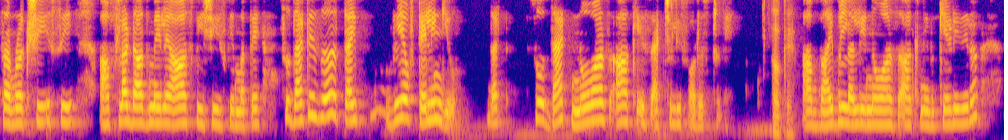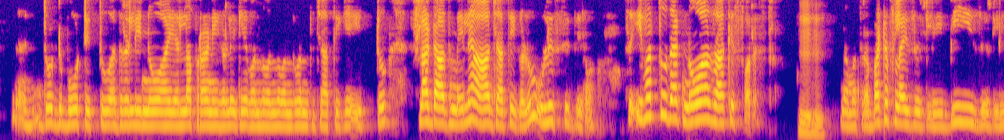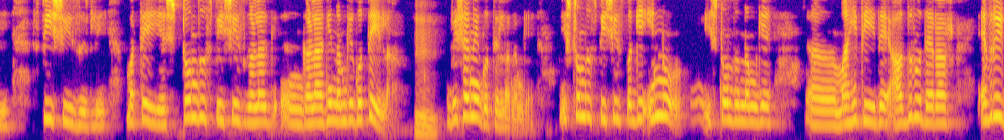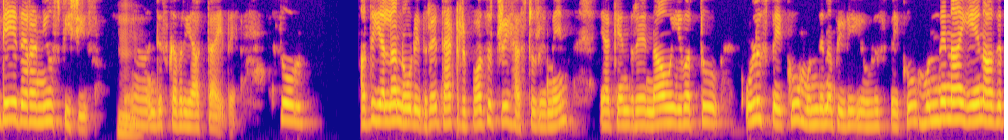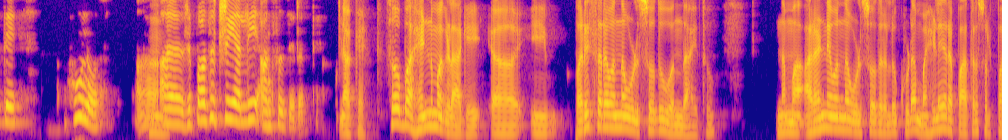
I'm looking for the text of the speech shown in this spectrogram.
ಸಂರಕ್ಷಿಸಿ ಆ ಫ್ಲಡ್ ಆದಮೇಲೆ ಆ ಸ್ಪೀಶೀಸ್ಗೆ ಮತ್ತೆ. So that is a type way of telling you that so that Noah's ark is actually forest today okay ಆ ಬೈಬಲಲ್ಲಿ ನೋವಾಸ್ ಆಕ್ ನೀವು ಕೇಳಿದ್ದೀರಾ? ದೊಡ್ಡ ಬೋಟ್ ಇತ್ತು. ಅದರಲ್ಲಿ ನೋವಾ ಎಲ್ಲ ಪ್ರಾಣಿಗಳಿಗೆ ಒಂದು ಒಂದು ಒಂದು ಒಂದು ಜಾತಿಗೆ ಇಟ್ಟು ಫ್ಲಡ್ ಆದಮೇಲೆ ಆ ಜಾತಿಗಳು ಉಳಿಸಿದ್ದಿರು ಸೊ ಇವತ್ತು ದ್ಯಾಟ್ ನೋವಾಸ್ ಆಕ್ ಇಸ್ ಫಾರೆಸ್ಟ್. ನಮ್ಮ ಹತ್ರ ಬಟರ್ಫ್ಲೈಸ್ ಇರಲಿ ಬೀಸ್ ಇರಲಿ ಸ್ಪೀಶೀಸ್ ಇರಲಿ ಮತ್ತು ಎಷ್ಟೊಂದು ಸ್ಪೀಶೀಸ್ಗಳ ಗಳಾಗಿ ನಮಗೆ ಗೊತ್ತೇ ಇಲ್ಲ. ವಿಷಯನೇ ಗೊತ್ತಿಲ್ಲ ನಮಗೆ. ಇಷ್ಟೊಂದು ಸ್ಪೀಶೀಸ್ ಬಗ್ಗೆ ಇನ್ನೂ ಇಷ್ಟೊಂದು ನಮಗೆ ಮಾಹಿತಿ ಇದೆ. ಆದರೂ there are every day there are new species discovery ಆಗ್ತಾ ಇದೆ. ಸೊ ಅದು ಎಲ್ಲ ನೋಡಿದರೆ that repository has to remain ಯಾಕೆಂದರೆ ನಾವು ಇವತ್ತು ಉಳಿಸ್ಬೇಕು ಮುಂದಿನ ಪೀಳಿಗೆ ಉಳಿಸ್ಬೇಕು. ಮುಂದಿನ ಏನಾಗುತ್ತೆ? ಹೂ ನೋಸ್ ಆ ರಿಪಾಸಿಟ್ರಿಯಲ್ಲಿ ಆನ್ಸರ್ಸ್ ಇರುತ್ತೆ. ಓಕೆ ಸೊ ಒಬ್ಬ ಹೆಣ್ಣುಮಗಳಾಗಿ ಈ ಪರಿಸರವನ್ನು ಉಳಿಸೋದು ಒಂದಾಯಿತು. ನಮ್ಮ ಅರಣ್ಯವನ್ನು ಉಳಿಸೋದ್ರಲ್ಲೂ ಕೂಡ ಮಹಿಳೆಯರ ಪಾತ್ರ ಸ್ವಲ್ಪ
